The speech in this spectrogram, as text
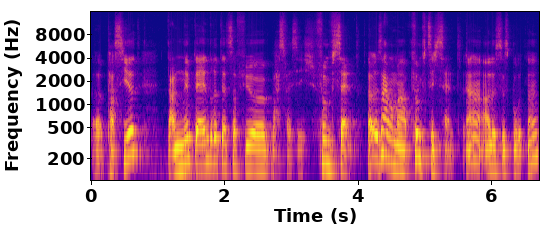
äh, passiert. Dann nimmt der Endrit jetzt dafür, was weiß ich, 5 Cent. Sagen wir mal 50 Cent. Ja, alles ist gut. Ne?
